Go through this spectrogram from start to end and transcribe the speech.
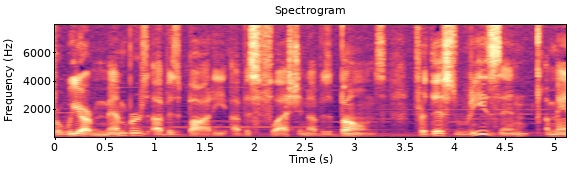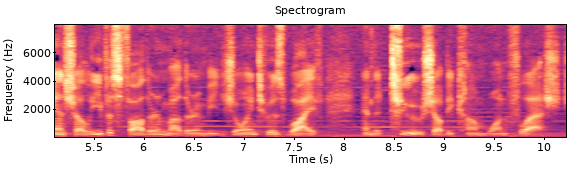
For we are members of his body, of his flesh, and of his bones. For this reason, a man shall leave his father and mother and be joined to his wife, and the two shall become one flesh.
